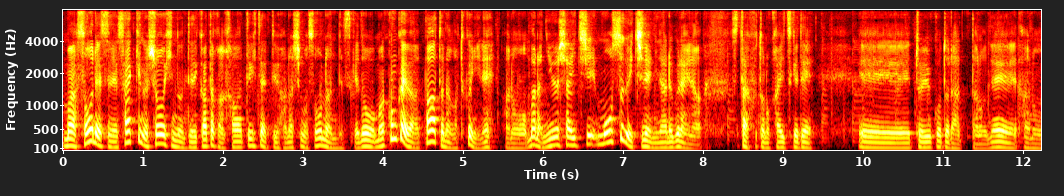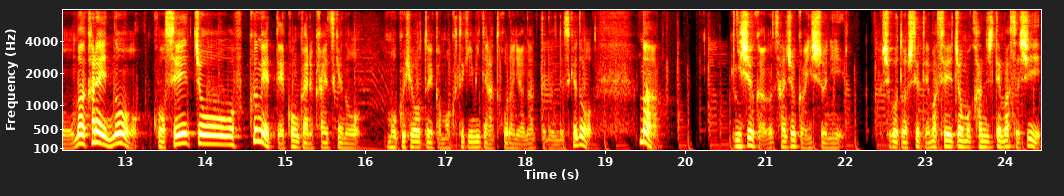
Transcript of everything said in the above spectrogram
まあそうですね、さっきの商品の出方が変わってきたっていう話もそうなんですけど、まあ、今回はパートナーが特にね、あのまだ入社1、もうすぐ1年になるぐらいなスタッフとの買い付けで、えー、ということだったので、あのまあ、彼のこう成長を含めて今回の買い付けの目標というか目的みたいなところにはなってるんですけど、まあ、2週間、3週間一緒に仕事をしてて、まあ、成長も感じてますし、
